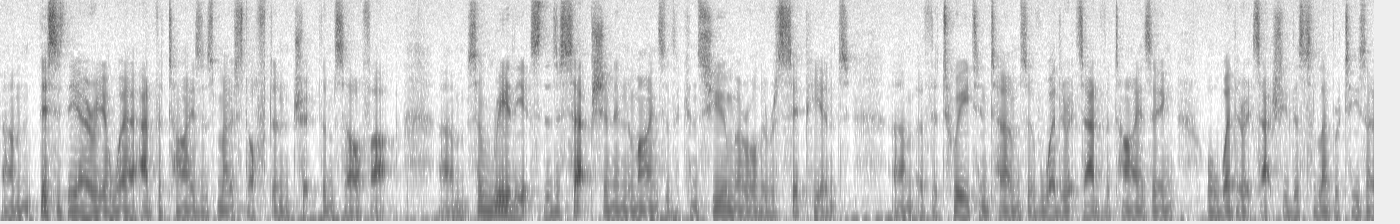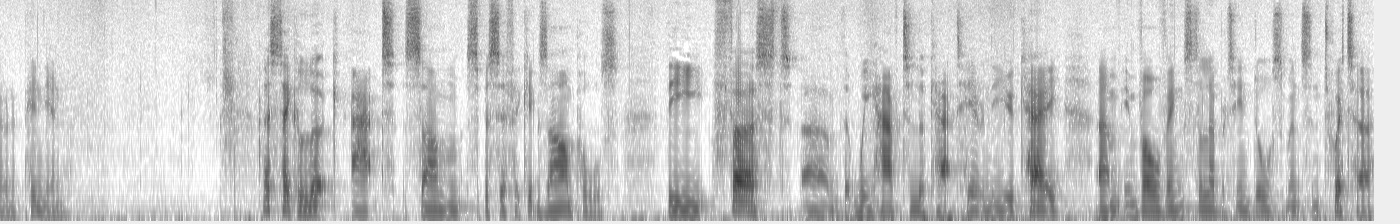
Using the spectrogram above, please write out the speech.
um, this is the area where advertisers most often trip themselves up. Um, so really it's the deception in the minds of the consumer or the recipient um, of the tweet in terms of whether it's advertising or whether it's actually the celebrity's own opinion. Let's take a look at some specific examples. The first um, that we have to look at here in the UK um, involving celebrity endorsements and Twitter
